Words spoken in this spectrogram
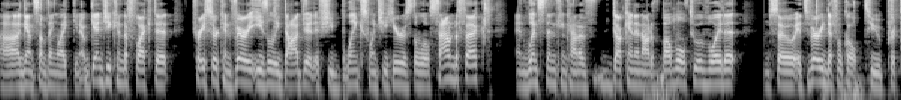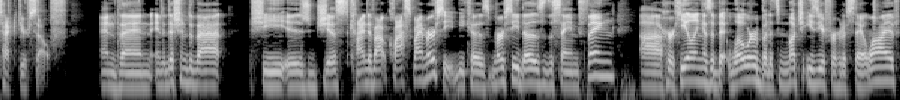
uh, against something like, you know, Genji can deflect it. Tracer can very easily dodge it if she blinks when she hears the little sound effect. And Winston can kind of duck in and out of bubble to avoid it. And so it's very difficult to protect yourself. And then in addition to that, she is just kind of outclassed by Mercy because Mercy does the same thing. Uh, her healing is a bit lower, but it's much easier for her to stay alive.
